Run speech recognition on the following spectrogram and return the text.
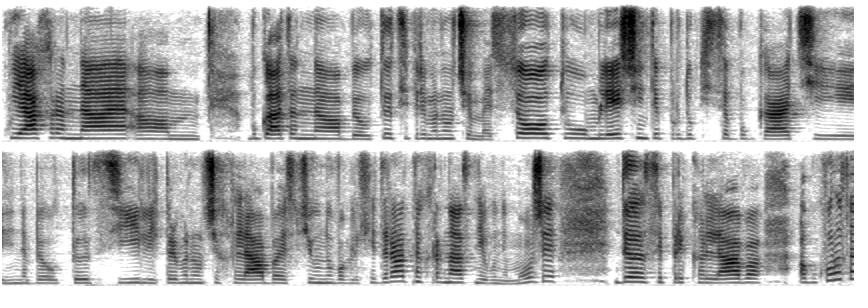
коя храна е ам, богата на белтъци, примерно, че месото, млечните продукти са богати на белтъци или примерно, че хляба е силно въглехидратна храна, с него не може да се прекалява. Ако хората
